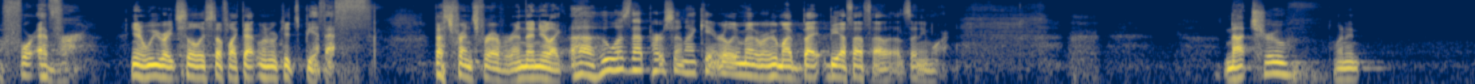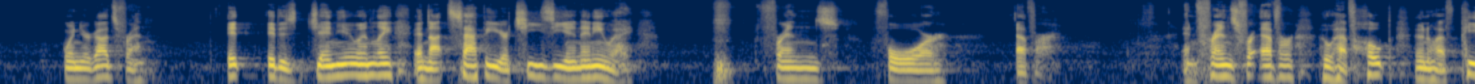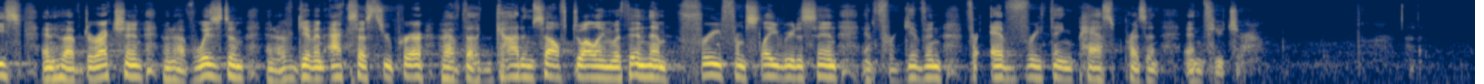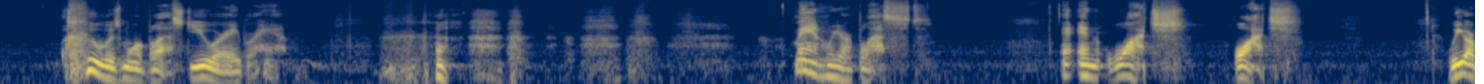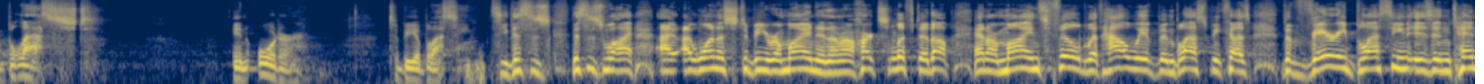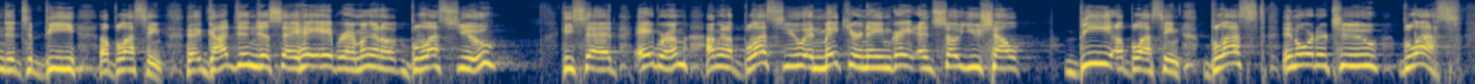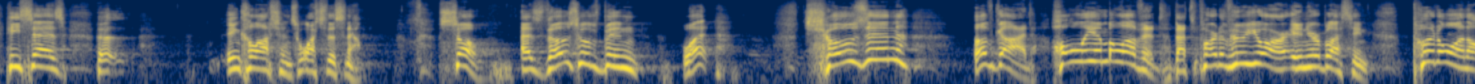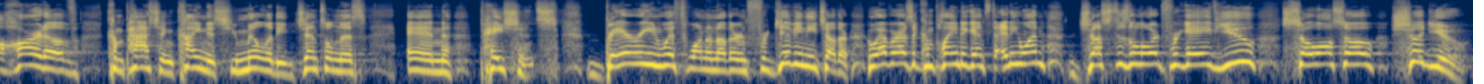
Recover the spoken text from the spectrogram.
forever. You know, we write silly stuff like that when we're kids BFF, best friends forever. And then you're like, uh, who was that person? I can't really remember who my BFF is anymore. Not true when, it, when you're God's friend. It, it is genuinely and not sappy or cheesy in any way. Friends forever. And friends forever who have hope and who have peace and who have direction and who have wisdom and who have given access through prayer, who have the God Himself dwelling within them, free from slavery to sin and forgiven for everything past, present, and future who was more blessed, you or Abraham? Man, we are blessed. And watch, watch. We are blessed in order to be a blessing. See, this is, this is why I, I, want us to be reminded and our hearts lifted up and our minds filled with how we've been blessed because the very blessing is intended to be a blessing. Uh, God didn't just say, Hey, Abraham, I'm going to bless you. He said, Abram, I'm going to bless you and make your name great, and so you shall be a blessing. Blessed in order to bless. He says uh, in Colossians, watch this now. So, as those who have been what? Chosen of God, holy and beloved, that's part of who you are in your blessing. Put on a heart of compassion, kindness, humility, gentleness, and patience, bearing with one another and forgiving each other. Whoever has a complaint against anyone, just as the Lord forgave you, so also should you.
